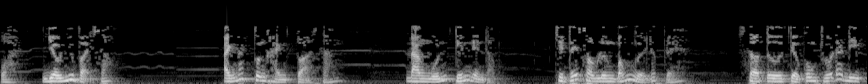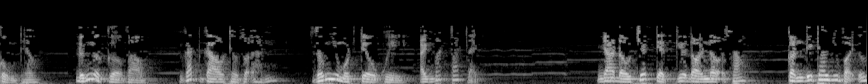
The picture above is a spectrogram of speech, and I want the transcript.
Wow, nhiều như vậy sao? Ánh mắt Phương Hành tỏa sáng Đang muốn tiến lên đọc. Chỉ thấy sau lưng bóng người lấp lóe Sở từ tiểu công chúa đã đi cùng theo Đứng ở cửa vào Gắt gao theo dõi hắn, Giống như một tiểu quỷ, ánh mắt phát lạnh. Nhà đầu chết tiệt kia đòi nợ sao? Cần đi theo như vậy ư?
